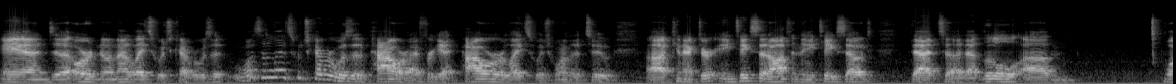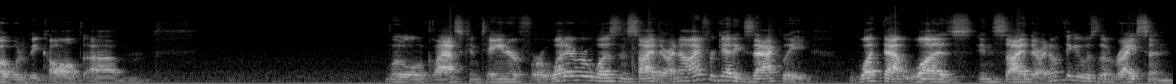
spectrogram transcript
and uh, or no not a light switch cover. Was it was it a light switch cover was it a power? I forget. Power or light switch one of the two uh, connector. And he takes that off and then he takes out that uh, that little um, what would it be called um, little glass container for whatever was inside there. I know I forget exactly what that was inside there. I don't think it was the ricin.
